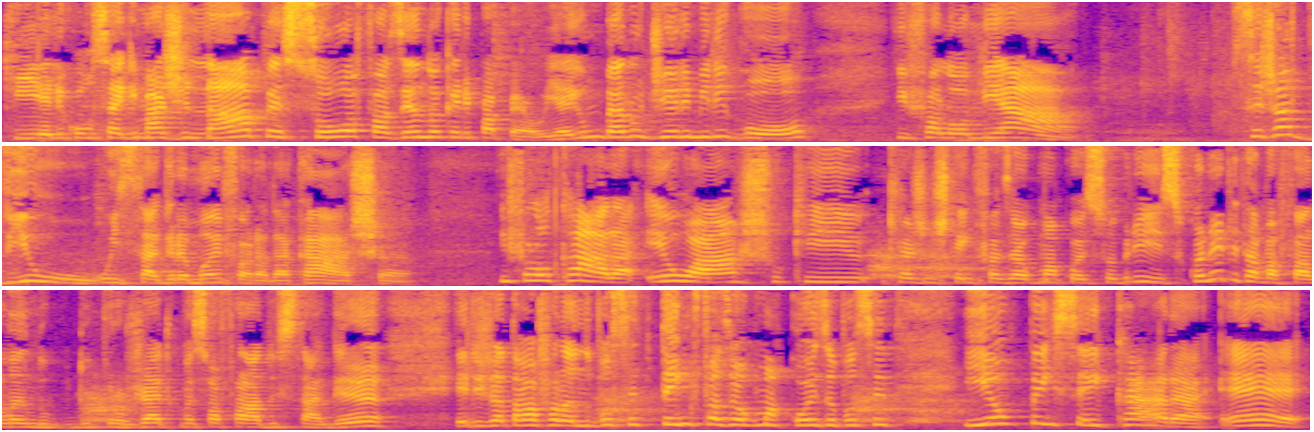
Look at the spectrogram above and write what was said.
que ele consegue imaginar a pessoa fazendo aquele papel. E aí um belo dia ele me ligou e falou: Mia, você já viu o Instagram Mãe Fora da Caixa? E falou: Cara, eu acho que, que a gente tem que fazer alguma coisa sobre isso. Quando ele tava falando do projeto, começou a falar do Instagram, ele já tava falando: Você tem que fazer alguma coisa, você. E eu pensei, cara, é.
